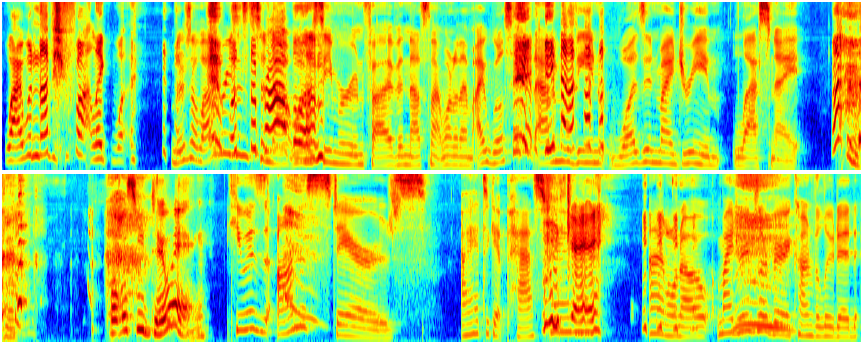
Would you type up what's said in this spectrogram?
"Why wouldn't that be fun? Like what?" There's a lot of reasons the to not want to see Maroon 5, and that's not one of them. I will say that Adam Levine was in my dream last night. What was he doing? He was on the stairs. I had to get past him. Okay. I don't know. My dreams are very convoluted.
